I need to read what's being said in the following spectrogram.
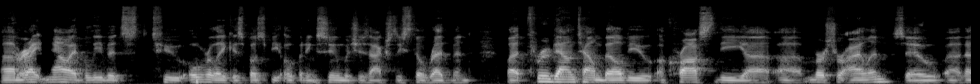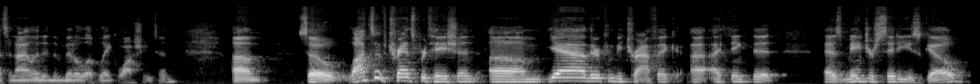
um, right now, I believe it's to Overlake is supposed to be opening soon, which is actually still Redmond, but through downtown Bellevue across the uh, uh, Mercer Island. So uh, that's an island in the middle of Lake Washington. Um, so lots of transportation. Um, yeah, there can be traffic. I think that as major cities go,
